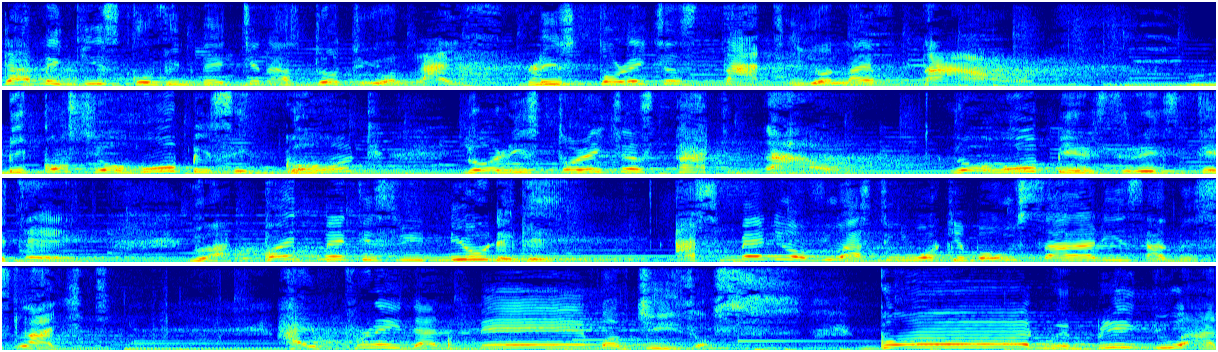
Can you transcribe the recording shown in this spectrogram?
damages COVID 19 has done to your life, restoration starts in your life now. Because your hope is in God, your restoration starts now. Your hope is reinstated. Your appointment is renewed again. As many of you are still working, but whose salaries have been slashed, I pray in the name of Jesus God will bring you a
